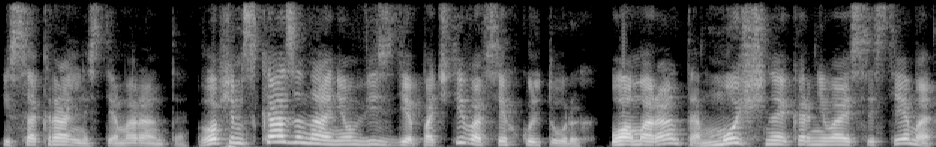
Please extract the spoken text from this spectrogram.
и сакральности амаранта. В общем, сказано о нем везде, почти во всех культурах. У амаранта мощная корневая система,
